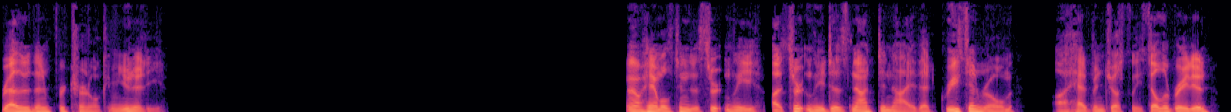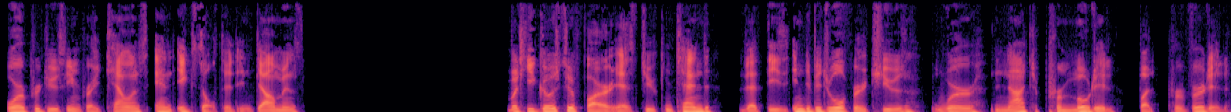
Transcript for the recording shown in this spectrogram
rather than fraternal community. Now, Hamilton certainly uh, certainly does not deny that Greece and Rome uh, had been justly celebrated for producing bright talents and exalted endowments. But he goes so far as to contend that these individual virtues were not promoted but perverted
